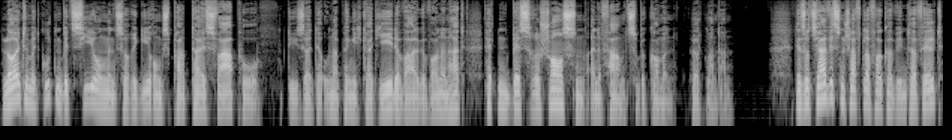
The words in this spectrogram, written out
Leute mit guten Beziehungen zur Regierungspartei SWAPO, die seit der Unabhängigkeit jede Wahl gewonnen hat, hätten bessere Chancen, eine Farm zu bekommen, hört man dann. Der Sozialwissenschaftler Volker Winterfeld,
